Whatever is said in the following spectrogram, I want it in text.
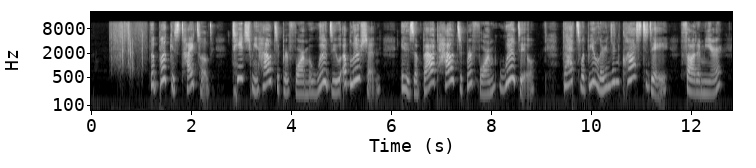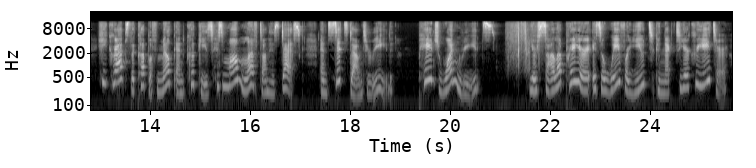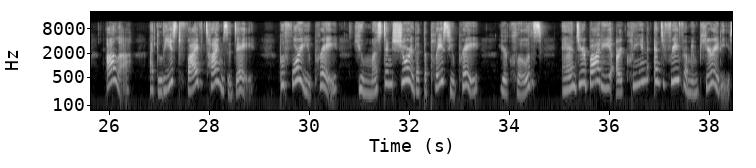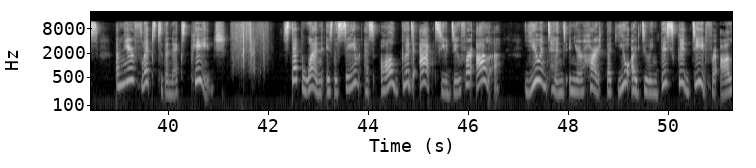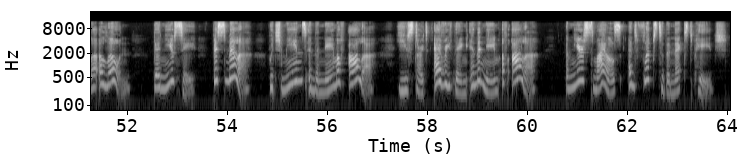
The book is titled Teach Me How to Perform Wudu Ablution. It is about how to perform wudu. That's what we learned in class today, thought Amir. He grabs the cup of milk and cookies his mom left on his desk and sits down to read. Page 1 reads Your Salah prayer is a way for you to connect to your Creator, Allah, at least five times a day. Before you pray, you must ensure that the place you pray, your clothes, and your body are clean and free from impurities Amir flips to the next page. Step 1 is the same as all good acts you do for Allah. You intend in your heart that you are doing this good deed for Allah alone. Then you say, Bismillah, which means in the name of Allah. You start everything in the name of Allah. Amir smiles and flips to the next page.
